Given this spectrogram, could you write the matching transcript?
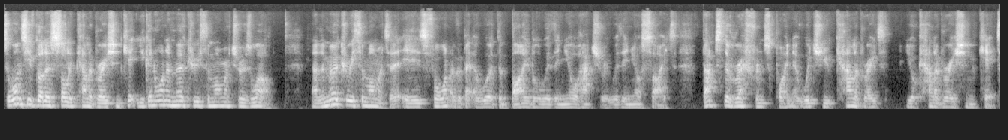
So once you've got a solid calibration kit, you're going to want a mercury thermometer as well. Now, the mercury thermometer is, for want of a better word, the Bible within your hatchery, within your site. That's the reference point at which you calibrate your calibration kit.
